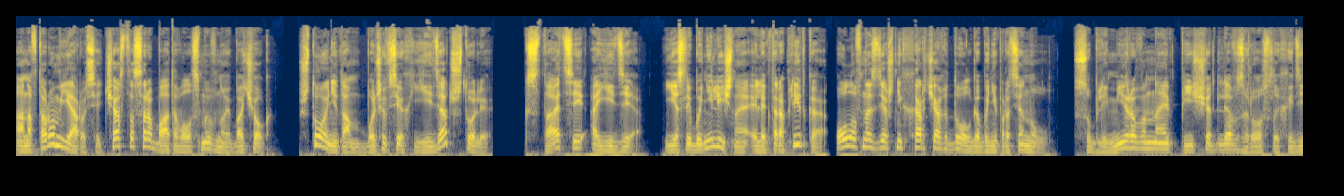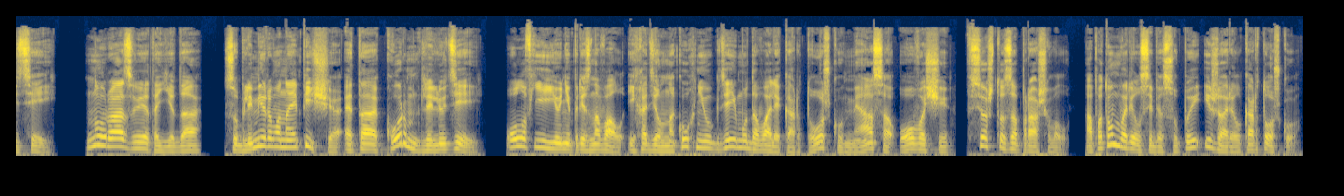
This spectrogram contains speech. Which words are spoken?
А на втором ярусе часто срабатывал смывной бачок. Что они там, больше всех едят, что ли? Кстати, о еде. Если бы не личная электроплитка, Олаф на здешних харчах долго бы не протянул. Сублимированная пища для взрослых и детей. Ну разве это еда? Сублимированная пища — это корм для людей. Олаф ее не признавал и ходил на кухню, где ему давали картошку, мясо, овощи, все, что запрашивал. А потом варил себе супы и жарил картошку.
